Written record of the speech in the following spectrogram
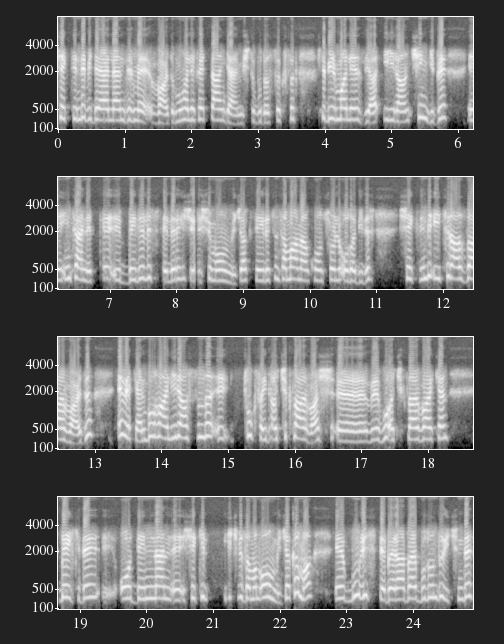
şeklinde bir değerlendirme vardı. Muhalefetten gelmişti bu da sık sık. İşte bir Malezya, İran, Çin gibi e, internette e, belirli sitelere hiç erişim olmayacak. Devletin tamamen kontrolü olabilir şeklinde itirazlar vardı. Evet yani bu haliyle aslında e, çok sayıda açıklar var e, ve bu açıklar varken belki de e, o denilen e, şekil hiçbir zaman olmayacak ama e, bu riskle beraber bulunduğu için de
